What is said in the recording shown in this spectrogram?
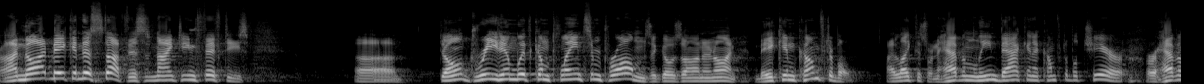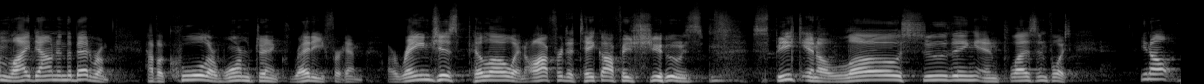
I'm not making this stuff. This is 1950s. Uh, don't greet him with complaints and problems. It goes on and on. Make him comfortable. I like this one. Have him lean back in a comfortable chair or have him lie down in the bedroom. Have a cool or warm drink ready for him. Arrange his pillow and offer to take off his shoes. Speak in a low, soothing, and pleasant voice. You know,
